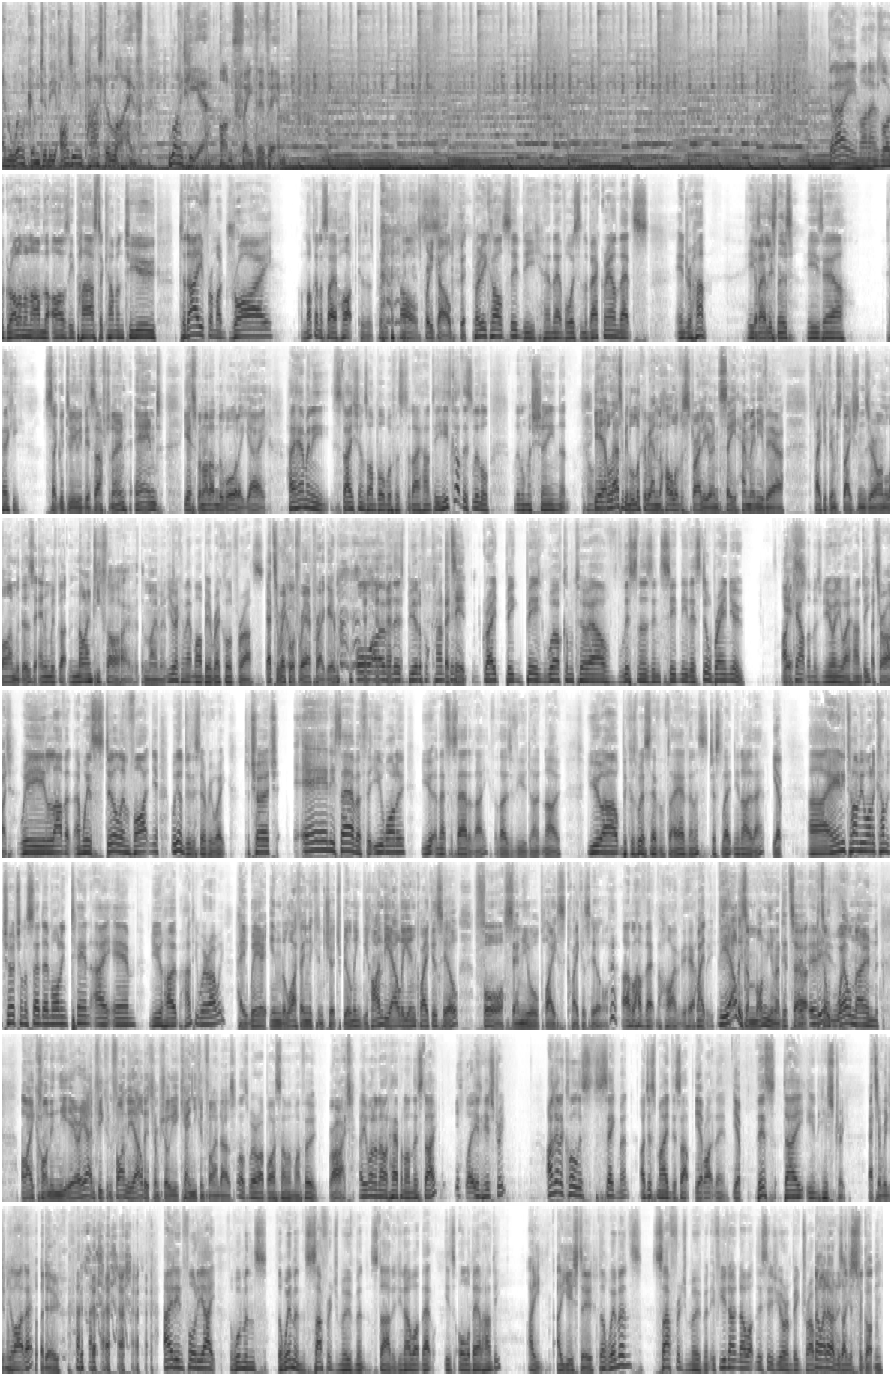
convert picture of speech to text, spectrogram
G'day and welcome to the Aussie Pastor Live, right here on Faith FM. G'day, my name's Lloyd Grolimund. I'm the Aussie pastor coming to you today from a dry, I'm not going to say hot because it's pretty cold. It's pretty cold. Pretty cold Sydney. And that voice in the background, that's Andrew Hunt. He's, G'day, listeners. he's our techie. So good to be with you this afternoon. And yes, we're not underwater. Yay. Hey, how many stations on board with us today, Hunty? He's got this little, little machine that Yeah, it allows me to look around the whole of Australia and see how many of our Faith FM stations are online with us. And we've got 95 at the moment. You reckon that might be a record for us? That's a record for our program. all over this beautiful country. That's it. Great big, big welcome to our listeners in Sydney. They're still brand new. I Yes. count them as new anyway, Hunty. That's right. We love it. And we're still inviting you. We're going to do this every week to church any Sabbath that you want to. You, and that's a Saturday for those of you who don't know. You are, because we're Seventh day Adventists, just letting you know that. Yep. Uh, anytime you want to come to church on a Saturday morning, 10 a.m., New Hope. Hunty, where are we? Hey, we're in the Life Anglican Church building behind the Aldi in Quakers Hill for Samuel Place, Quakers Hill. I love that behind the alley. Mate, the Aldi's a monument. It's a It- it it's is. a well known icon in the area. And if you can find the Aldi, which I'm sure you can, you can find us. Well, it's where I buy some of my food. Right. Hey, you want to know what happened on this day Yes, please. in history? I'm going to call this segment. I just made this up Yep. right then. Yep. This day in history. That's original. You like that? I do. 1848. The women's the women's suffrage movement started. You know what that is all about, Hunty? I I used to. The women's suffrage movement. If you don't know what this is, you're in big trouble. No, I know what it is. I just forgotten.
